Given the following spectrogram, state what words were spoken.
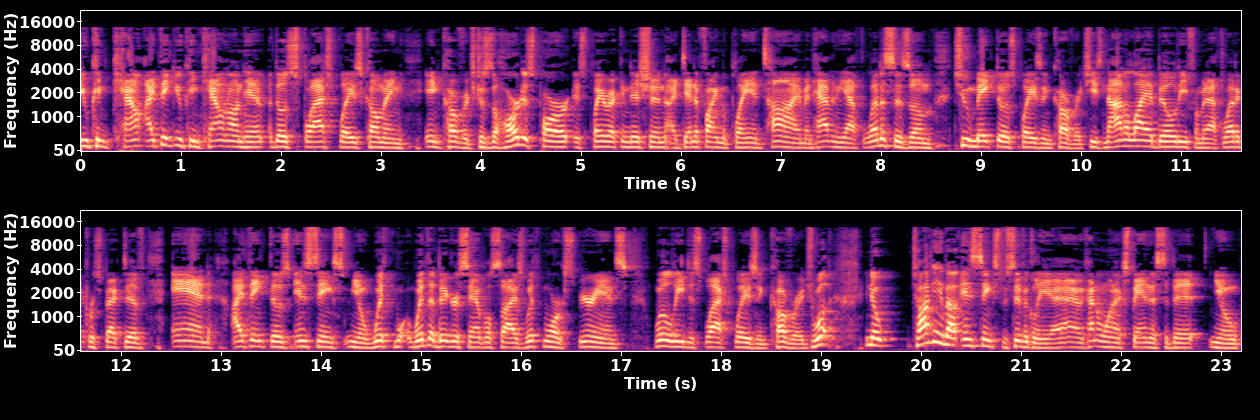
you can count. I think you can count on him those splash plays coming in coverage because the hardest part is play recognition, identifying the play in time, and having the athleticism to make those plays in coverage. He's not a liability from an athletic perspective, and I think those instincts, you know, with with a bigger sample size, with more experience, will lead to splash plays in coverage. What you know, talking about instinct specifically, I, I kind of want to expand this a bit. You know,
